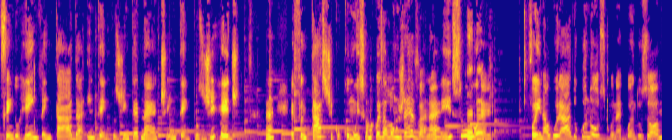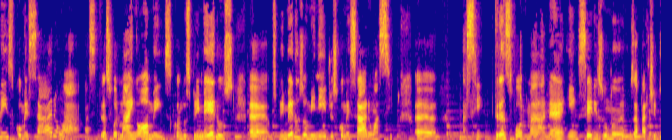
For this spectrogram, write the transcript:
sendo reinventada em tempos de internet, em tempos de rede. Né? É fantástico como isso é uma coisa longeva, né? Isso é, é foi inaugurado conosco, né? Quando os homens começaram a, a se transformar em homens, quando os primeiros, eh, os primeiros hominídeos começaram a se, eh, a se transformar, né, em seres humanos a partir do,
